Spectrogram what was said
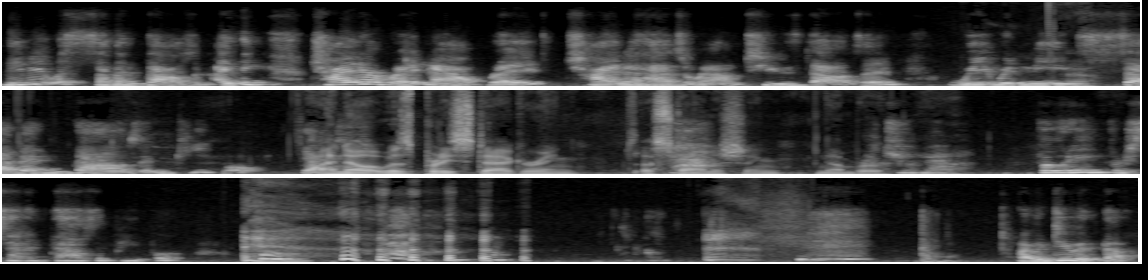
Maybe it was 7,000. I think China right now, right? China has around 2,000. We would need yeah. 7,000 people. Yes. I know it was pretty staggering, astonishing number. Yeah. Voting for 7,000 people. I would do it though.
